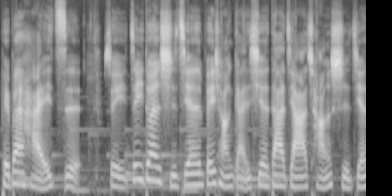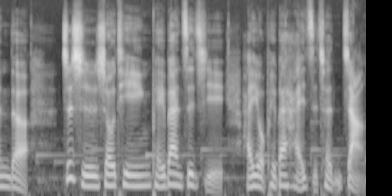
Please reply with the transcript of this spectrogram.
陪伴孩子，所以这一段时间非常感谢大家长时间的。支持收听，陪伴自己，还有陪伴孩子成长。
